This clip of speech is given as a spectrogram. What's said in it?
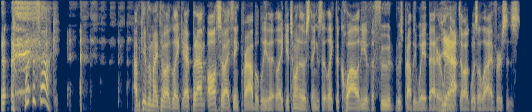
What the fuck? I'm giving my dog like, but I'm also, I think probably that like it's one of those things that like the quality of the food was probably way better when that dog was alive versus.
